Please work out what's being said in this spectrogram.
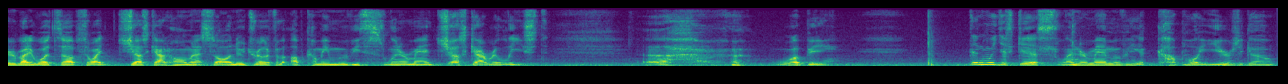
everybody, what's up? So I just got home and I saw a new trailer for the upcoming movie Slender Man just got released. Uh, whoopee. Didn't we just get a Slender Man movie a couple of years ago?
